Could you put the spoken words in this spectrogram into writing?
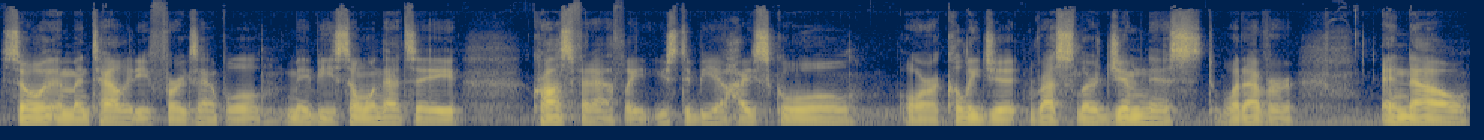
So, a mentality, for example, maybe someone that's a CrossFit athlete used to be a high school or a collegiate wrestler, gymnast, whatever, and now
